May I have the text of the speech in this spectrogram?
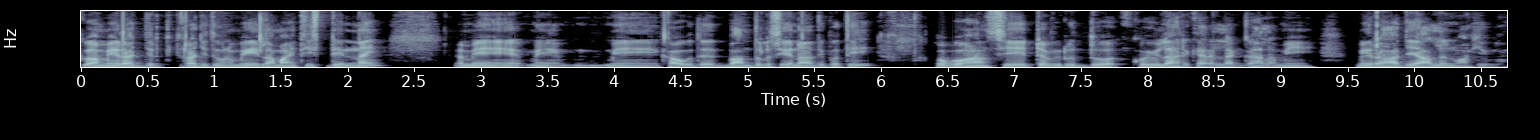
කිව්වා මේ රජ රජතුමනි මේ ළමයි 30 දෙන්නයි මේ මේ මේ කවුද බන්දුල සේනාධිපති ඔබ වහන්සේට විරුද්ධව කොයිලා හරි කැරල්ලක් ගහලා මේ මේ රාජ්‍යය අල්ලනවා කිව්වා.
